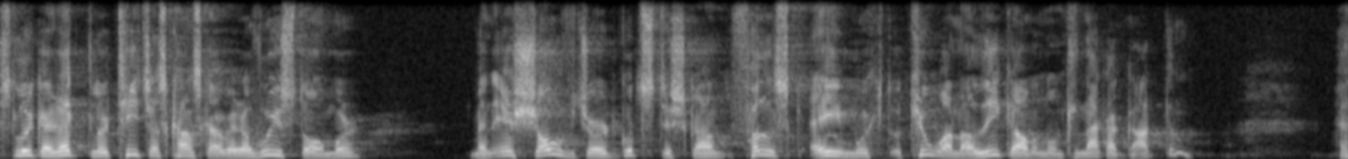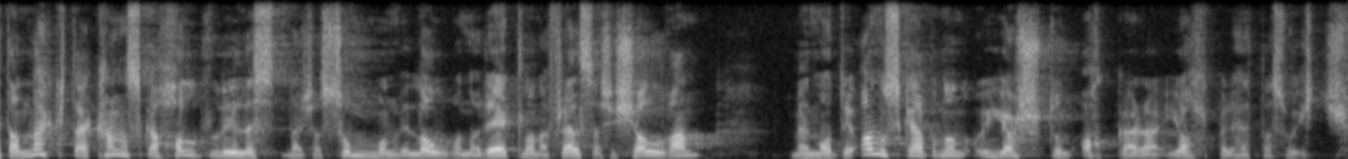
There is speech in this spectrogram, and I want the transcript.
Slukka regler tidsas kanskje å være vysdomar, men er sjálvgjørd godstyrskan, følsk eimukt og kjoana lika av noen til nekka gaggen? Hetta nøktar kanska holdli listna kja summon vi loven og reglana frelsa seg sjálvan, men måtte åndskapen og gjørstun okkara hjelper hetta så ikkje.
